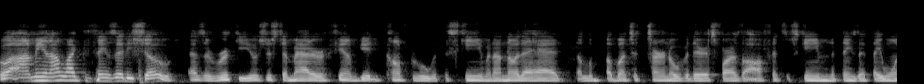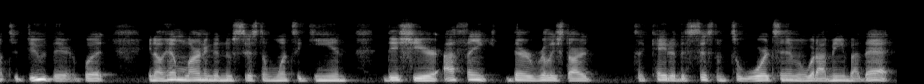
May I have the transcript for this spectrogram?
Well, I mean, I like the things that he showed as a rookie. It was just a matter of him getting comfortable with the scheme. And I know they had a, a, bunch of turnover there as far as the offensive scheme and the things that they want to do there. But, you know, him learning a new system once again this year, I think they're really started to cater the system towards him. And what I mean by that,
